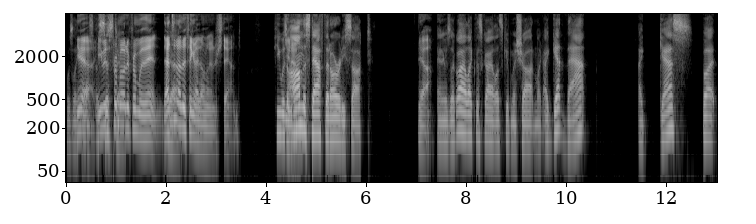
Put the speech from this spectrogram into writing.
was like yeah, he was promoted from within. That's Yeah. another thing I don't understand. He was you on the staff that already sucked, Yeah. and he was like, "Oh, I like this guy. Let's give him a shot." And like, I get that, I guess, but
